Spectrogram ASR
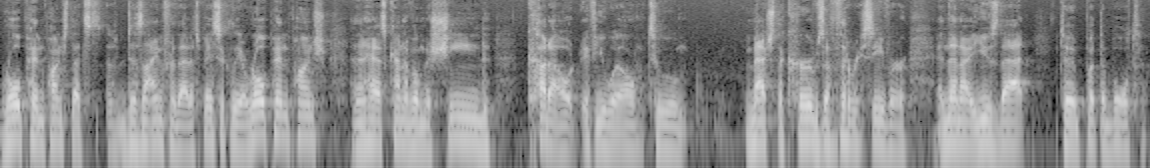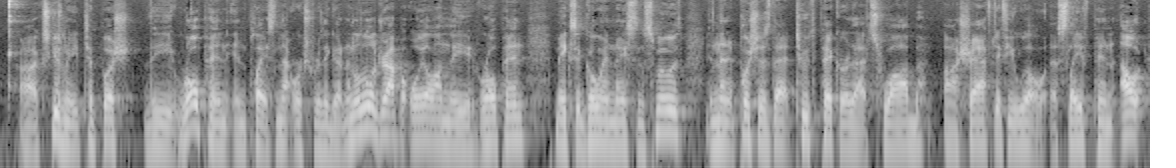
roll pin punch that's designed for that. It's basically a roll pin punch, and it has kind of a machined cutout, if you will, to match the curves of the receiver, and then I use that to put the bolt, uh, excuse me, to push the roll pin in place, and that works really good. And a little drop of oil on the roll pin makes it go in nice and smooth, and then it pushes that toothpick or that swab uh, shaft, if you will, a slave pin out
